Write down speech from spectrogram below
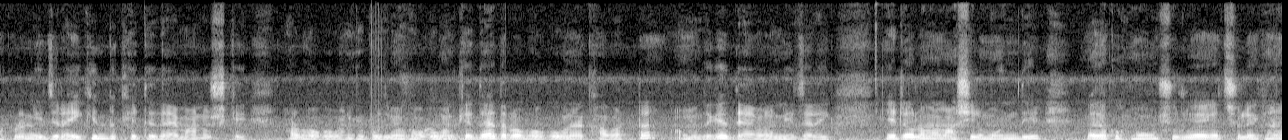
রান্না করে নিজেরাই কিন্তু খেতে দেয় মানুষকে আর ভগবানকে প্রথমে ভগবানকে দেয় তারপর ভগবানের খাবারটা আমাদেরকে দেয় ওরা নিজেরাই এটা হলো আমার মাসির মন্দির দেখো হোম শুরু হয়ে গেছিল এখানে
